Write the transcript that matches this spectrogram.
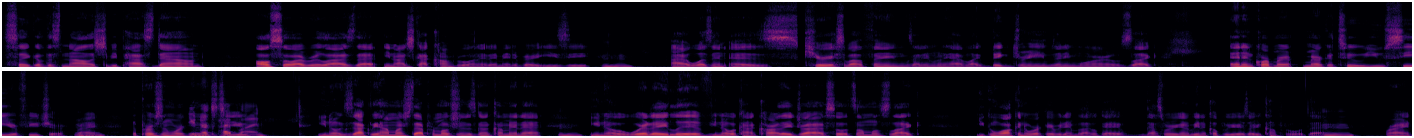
sake of this knowledge to be passed down. Also, I realized that, you know, I just got comfortable in it. They made it very easy. Mm-hmm. I wasn't as curious about things. I didn't really have like big dreams anymore. It was like, and in corporate America too, you see your future, right? The person working Mm-hmm. you know the next to you, pipeline you know exactly how much that promotion is going to come in at. Mhm. You know where they live. You know what kind of car they drive. So it's almost like you can walk into work every day and be like, okay, that's where you're going to be in a couple of years. Are you comfortable with that? hmm right?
